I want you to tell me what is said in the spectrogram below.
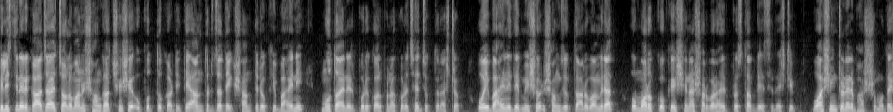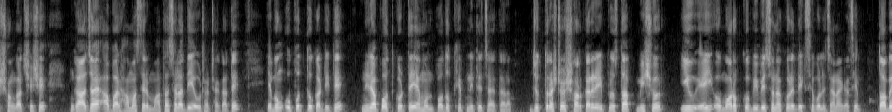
ফিলিস্তিনের গাজায় চলমান সংঘাত শেষে উপত্যকাটিতে আন্তর্জাতিক শান্তিরক্ষী বাহিনী মোতায়েনের পরিকল্পনা করেছে যুক্তরাষ্ট্র। ওই বাহিনীতে মিশর, সংযুক্ত আরব আমিরাত ও মরক্কোকে সেনা সরবরাহের প্রস্তাব দিয়েছে দেশটি। ওয়াশিংটনের ভাষ্যমতে, সংঘাত শেষে গাজায় আবার হামাসের মাথাছাড়া দিয়ে ওঠা ঠেকাতে এবং উপত্যকাটিতে নিরাপদ করতে এমন পদক্ষেপ নিতে চায় তারা। যুক্তরাষ্ট্র সরকারের এই প্রস্তাব মিশর ইউএই ও মরক্কো বিবেচনা করে দেখছে বলে জানা গেছে। তবে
